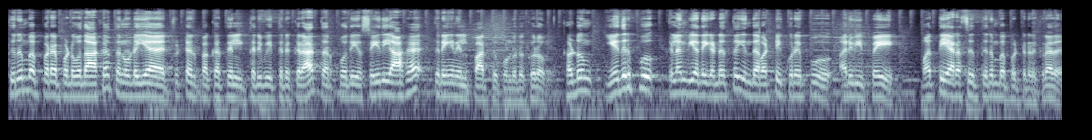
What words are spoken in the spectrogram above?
திரும்ப பெறப்படுவதாக தன்னுடைய ட்விட்டர் பக்கத்தில் தெரிவித்திருக்கிறார். தற்போதைய செய்தியாக திரையினில் பார்த்து கொண்டிருக்கிறோம். கடும் எதிர்ப்பு கிளம்பியதை அடுத்து இந்த வட்டி குறைப்பு அறிவிப்பை மத்திய அரசு திரும்ப பெற்றிருக்கிறது.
